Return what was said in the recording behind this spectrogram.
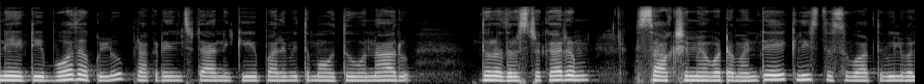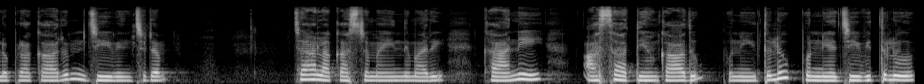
నేటి బోధకులు ప్రకటించడానికి పరిమితమవుతూ ఉన్నారు. దురదృష్టకరం. సాక్ష్యం ఇవ్వటం అంటే క్రీస్తు సువార్త విలువల ప్రకారం జీవించడం చాలా కష్టమైంది మరి కానీ అసాధ్యం కాదు. పునీతులు పుణ్య జీవితులు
